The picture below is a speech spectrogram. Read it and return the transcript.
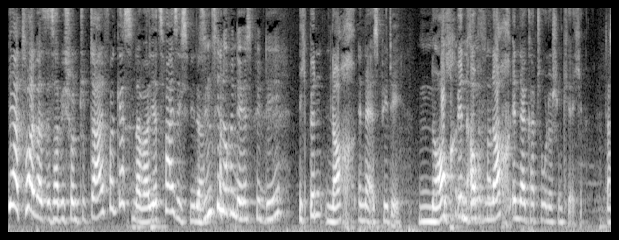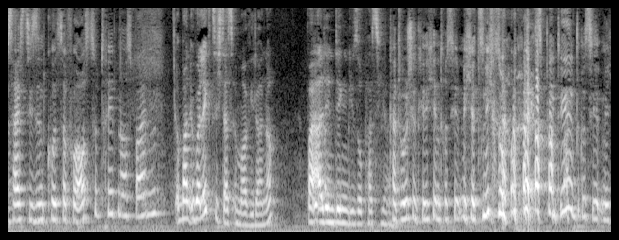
Ja, toll, was ist, habe ich schon total vergessen, aber jetzt weiß ich es wieder. Sind Sie noch in der SPD? Ich bin noch in der SPD. Noch? Ich bin auch noch in der katholischen Kirche. Das heißt, Sie sind kurz davor auszutreten aus beiden? Man überlegt sich das immer wieder, ne? Bei all den Dingen, die so passieren. Katholische Kirche interessiert mich jetzt nicht so, aber SPD interessiert mich.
